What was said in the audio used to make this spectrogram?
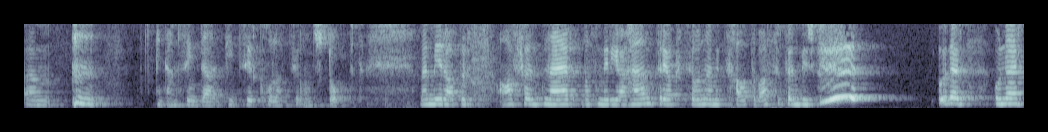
ähm, in dem Sinne die Zirkulation stoppt. Wenn wir aber anfangen, was wir ja haben, die Reaktion, wenn wir ins kalte Wasser gehen, ist und er, und er, mhm.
